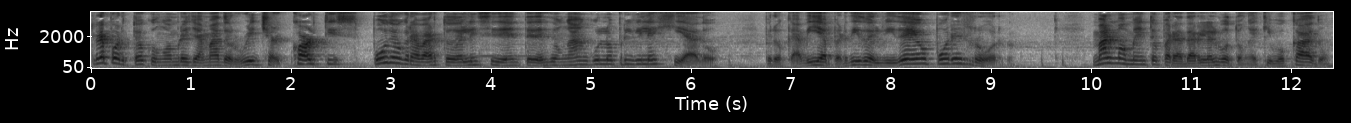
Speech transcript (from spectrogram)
reportó que un hombre llamado Richard Curtis pudo grabar todo el incidente desde un ángulo privilegiado, pero que había perdido el video por error. Mal momento para darle al botón equivocado.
